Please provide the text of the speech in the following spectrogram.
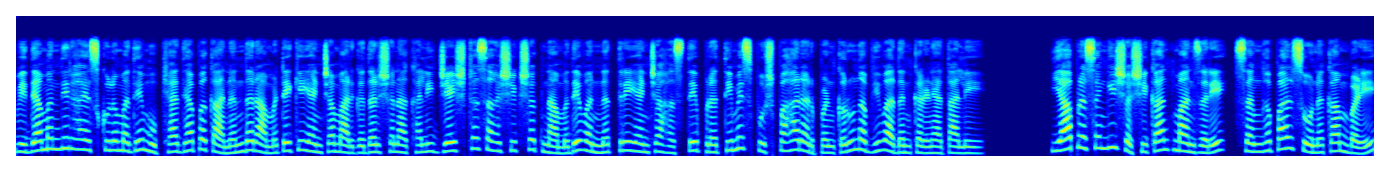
विद्यामंदिर हायस्कूलमध्ये मुख्याध्यापक आनंद रामटेके यांच्या मार्गदर्शनाखाली ज्येष्ठ सहशिक्षक नामदेव अन्नत्रे यांच्या हस्ते प्रतिमेस पुष्पहार अर्पण करून अभिवादन करण्यात आले. याप्रसंगी शशिकांत मांजरे संघपाल सोनकाम बळे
